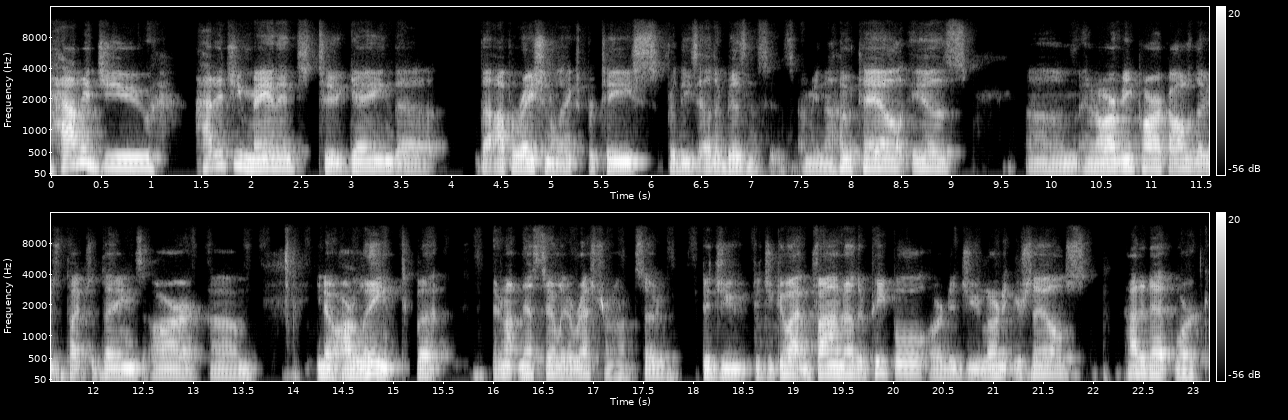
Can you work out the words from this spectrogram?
How did you how did you manage to gain the the operational expertise for these other businesses? I mean, a hotel is um, and an RV park, all of those types of things are, um, you know, are linked, but they're not necessarily a restaurant. So did you did you go out and find other people, or did you learn it yourselves? How did that work?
